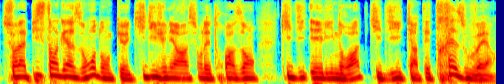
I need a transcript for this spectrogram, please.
sur la piste en gazon. Donc euh, qui dit génération des 3 ans, qui dit et ligne droite, qui dit Quintet très ouvert.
